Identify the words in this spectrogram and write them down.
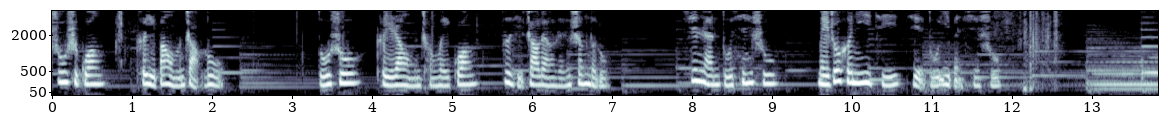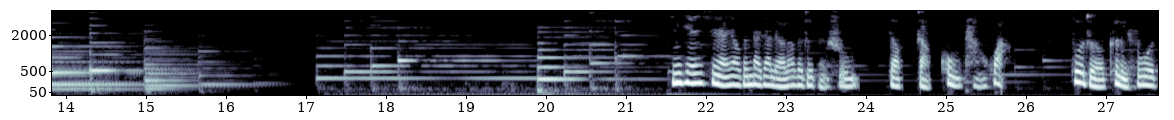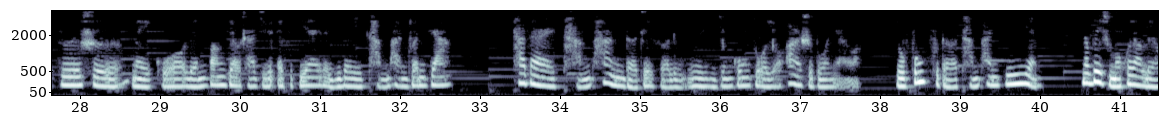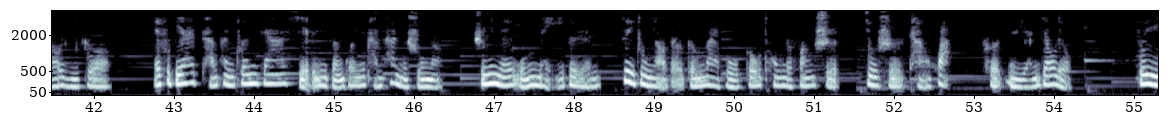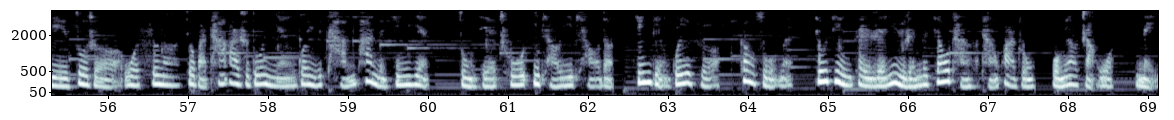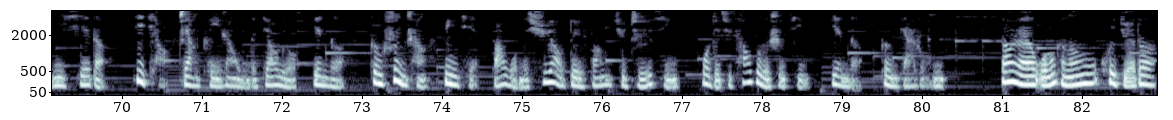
书是光，可以帮我们找路。读书可以让我们成为光，自己照亮人生的路。欣然读新书，每周和你一起解读一本新书。今天欣然要跟大家聊聊的这本书叫《掌控谈话》。作者克里斯沃兹是美国联邦调查局 FBI 的一位谈判专家，他在谈判的这个领域已经工作有二十多年了，有丰富的谈判经验。那为什么会要聊一个 FBI 谈判专家写的一本关于谈判的书呢？是因为我们每一个人最重要的跟外部沟通的方式就是谈话和语言交流。所以，作者沃斯呢，就把他二十多年关于谈判的经验总结出一条一条的经典规则，告诉我们究竟在人与人的交谈和谈话中，我们要掌握哪一些的技巧，这样可以让我们的交流变得更顺畅，并且把我们需要对方去执行或者去操作的事情变得更加容易。当然，我们可能会觉得。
